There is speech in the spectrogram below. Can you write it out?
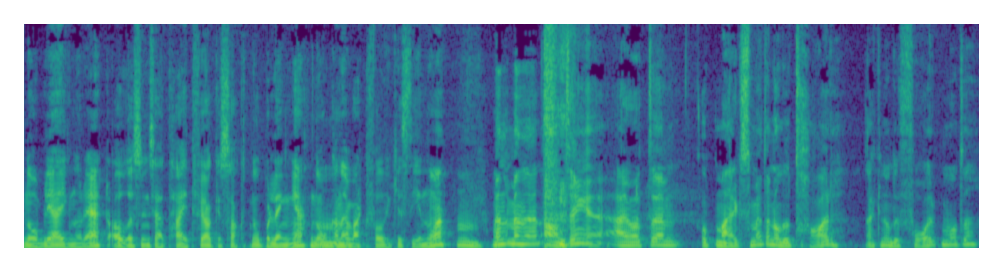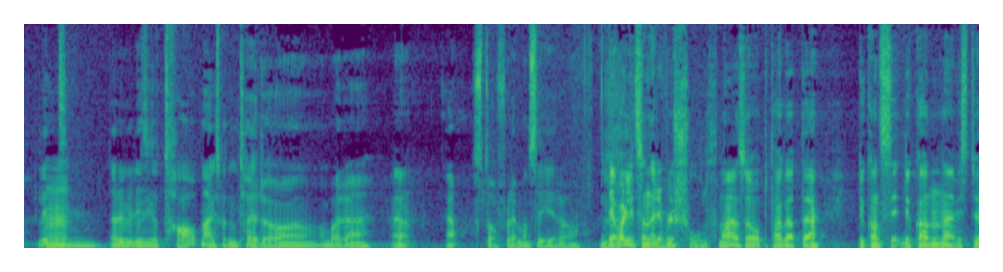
nå blir jeg ignorert, alle syns jeg er teit for jeg har ikke sagt noe på lenge. Nå kan jeg i hvert fall ikke si noe. Mm. Men, men en annen ting er jo at um, oppmerksomhet er noe du tar. Det er ikke noe du får. på en måte, litt. Det er du vil liksom ta oppmerksomheten, tørre å, å bare Ja. ja, stå for det man sier. og... Det var litt sånn revolusjon for meg. Altså, å oppdage at eh, du kan, du kan, eh, Hvis du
